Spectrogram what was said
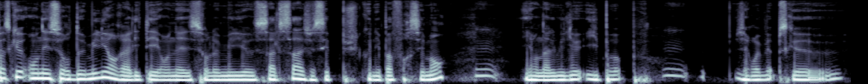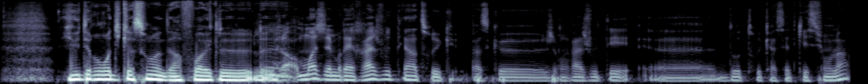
parce qu'on est sur deux milieux en réalité. On est sur le milieu salsa, je sais, je connais pas forcément, mm, et on a le milieu hip-hop. mm. J'aimerais bien parce que il y a eu des revendications la dernière fois avec le. le- Alors, moi, j'aimerais rajouter un truc, parce que j'aimerais rajouter euh, d'autres trucs à cette question-là.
